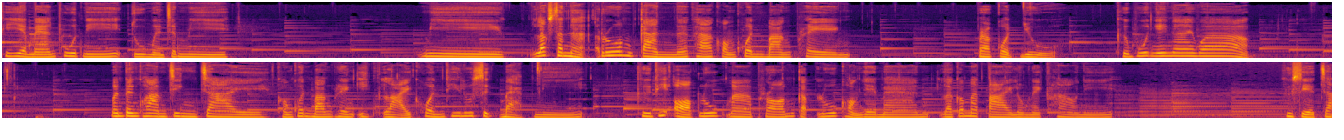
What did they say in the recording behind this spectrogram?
ที่ยายแมนพูดนี้ดูเหมือนจะมี มี ลักษณะร่วมกันนะคะของคนบางเพลง ปรากฏอยู่ คือพูดง่าย ๆว่า มันเป็นความจริงใจของคนบางเพลงอีกหลายคนที่รู้สึกแบบนี้ คือที่ออกลูกมาพร้อมกับลูกของยายแมน แล้วก็มาตายลงในคราวนี้ คือเสียใจ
